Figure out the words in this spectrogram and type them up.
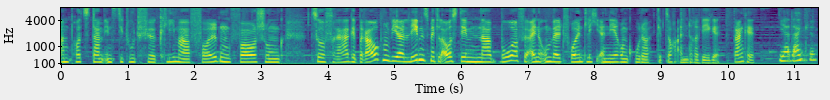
am Potsdam Institut für Klimafolgenforschung zur Frage, brauchen wir Lebensmittel aus dem Labor für eine umweltfreundliche Ernährung oder gibt es auch andere Wege? Danke. Ja, danke.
